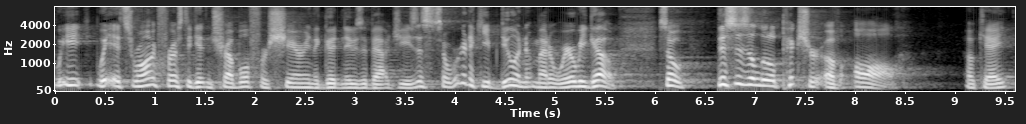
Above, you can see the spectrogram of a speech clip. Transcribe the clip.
we, we, it's wrong for us to get in trouble for sharing the good news about Jesus, so we're going to keep doing it no matter where we go. So, this is a little picture of all okay?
